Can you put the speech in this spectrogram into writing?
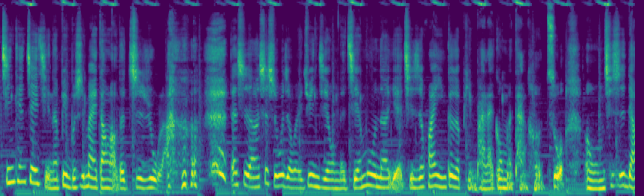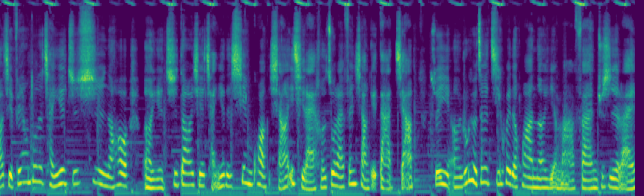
今天这一集呢，并不是麦当劳的置入啦，但是呢，识食物者为俊杰，我们的节目呢，也其实欢迎各个品牌来跟我们谈合作。呃，我们其实了解非常多的产业知识，然后呃，也知道一些产业的现况，想要一起来合作来分享给大家。所以呃，如果有这个机会的话呢，也麻烦就是来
